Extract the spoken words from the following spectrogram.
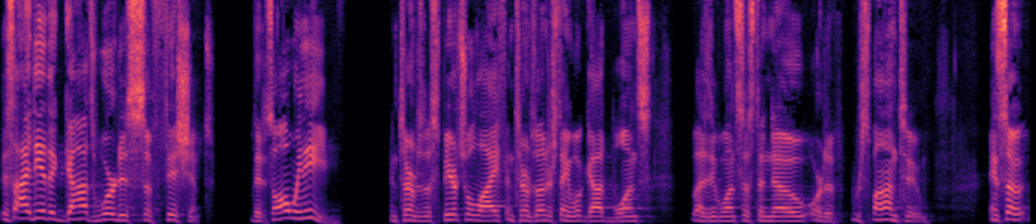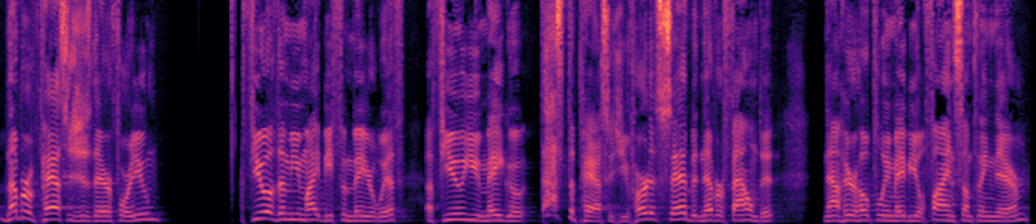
This idea that God's word is sufficient, that it's all we need in terms of the spiritual life, in terms of understanding what God wants, what he wants us to know or to respond to. And so, number of passages there for you. A few of them you might be familiar with. A few you may go, that's the passage. You've heard it said, but never found it. Now, here, hopefully, maybe you'll find something there.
